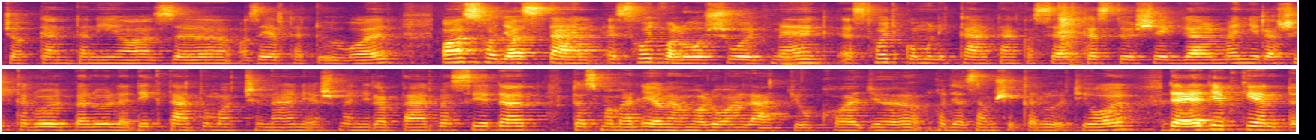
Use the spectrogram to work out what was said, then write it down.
csökkenteni, az, az érthető volt. Az, hogy aztán ez hogy valósult meg, ezt hogy kommunikálták a szerkesztőséggel, mennyire sikerült belőle diktátumot csinálni, és mennyire párbeszédet, azt ma már nyilvánvalóan látjuk, hogy, hogy ez nem sikerült jól. De egyébként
